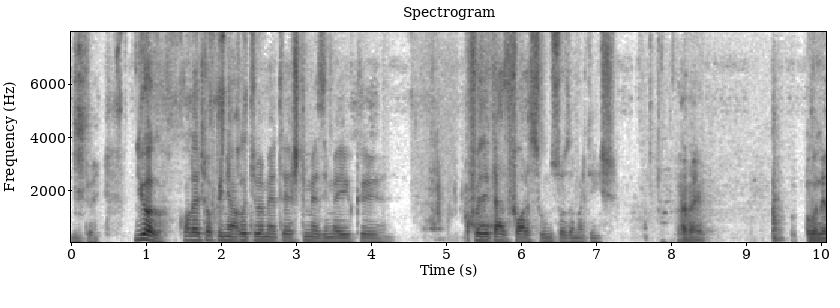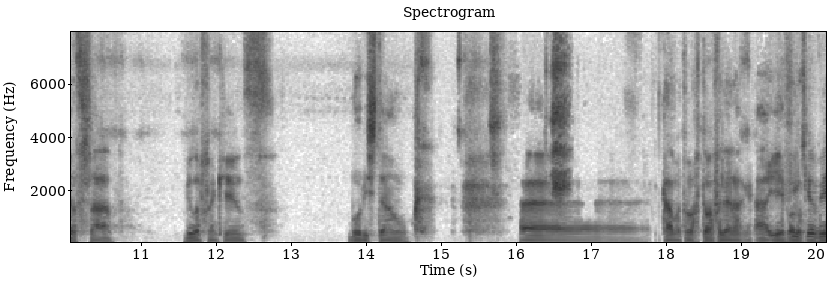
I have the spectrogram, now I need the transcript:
Muito bem. Diogo, qual é a tua opinião relativamente a este mês e meio que foi deitado fora, segundo Sousa Martins? Ah, bem. Belenense Chave, Vila Franquense, Boa Vistão. uh, calma, estou, estou a falhar alguém. Ah, e, agora fica B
